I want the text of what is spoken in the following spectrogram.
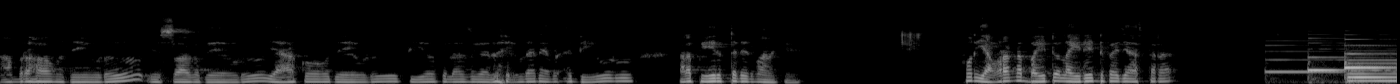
అబ్రహాము దేవుడు ఇస్సాకు దేవుడు యాకోబు దేవుడు థియోఫిలాస్ గారి దేవుడు అని దేవుడు అలా పేరుతాడు మనకి. పోనీ ఎవరన్నా బయట వాళ్ళు ఐడెంటిఫై చేస్తారా? Thank you.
